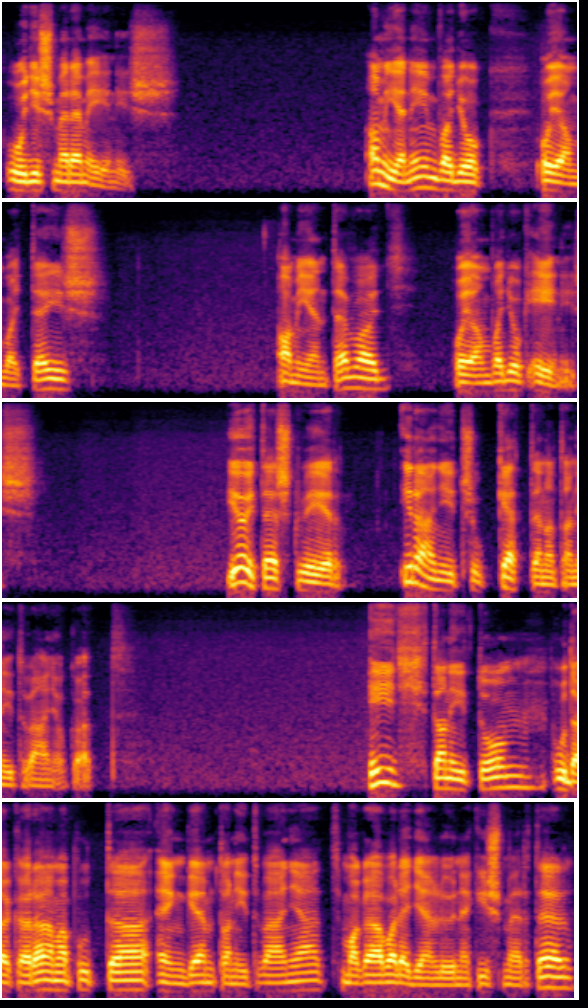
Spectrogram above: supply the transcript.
úgy ismerem én is. Amilyen én vagyok, olyan vagy te is, amilyen te vagy, olyan vagyok én is. Jöjj testvér, irányítsuk ketten a tanítványokat. Így tanítom Udaka Rámaputta engem tanítványát magával egyenlőnek ismert el,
